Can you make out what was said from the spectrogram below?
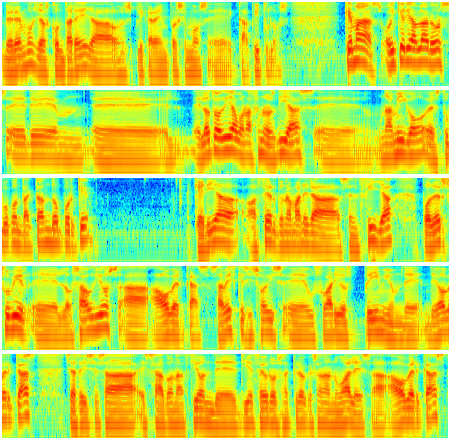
veremos, ya os contaré, ya os explicaré en próximos eh, capítulos. ¿Qué más? Hoy quería hablaros eh, de... Eh, el, otro día, bueno, hace unos días, un amigo estuvo contactando porque quería hacer de una manera sencilla poder subir eh, los audios a, Overcast. Sabéis que si sois eh, usuarios premium de, Overcast, si hacéis esa, donación de 10 euros, creo que son anuales, a, Overcast,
